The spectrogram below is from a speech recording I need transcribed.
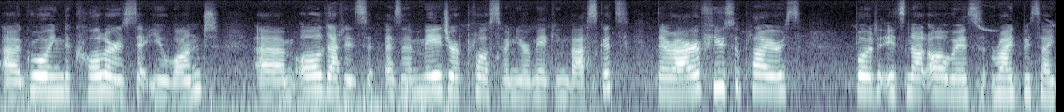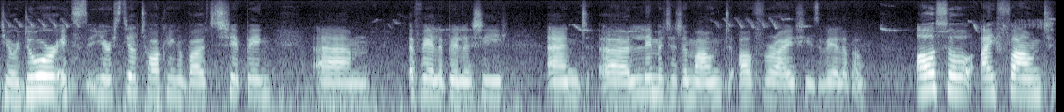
uh, growing the colours that you want, um, all that is, is a major plus when you're making baskets. There are a few suppliers but it's not always right beside your door. It's You're still talking about shipping, um, availability and a limited amount of varieties available. Also, I found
